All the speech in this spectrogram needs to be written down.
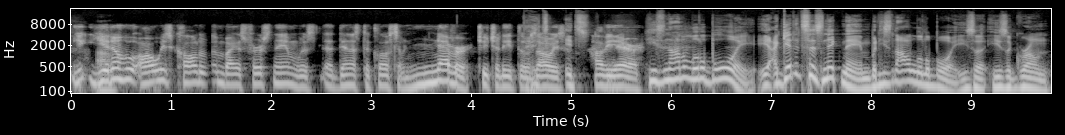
You, you um, know who always called him by his first name was uh, Dennis te Kloese. Never Chicharito. It was always it's Javier. He's not a little boy. I get it's his nickname, but he's not a little boy. He's a he's a grown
